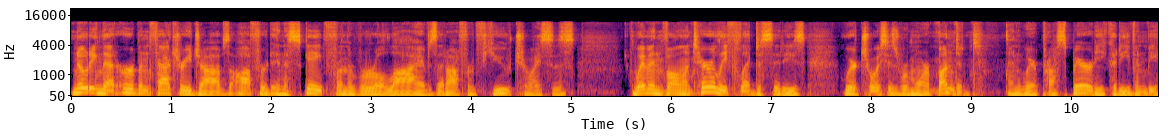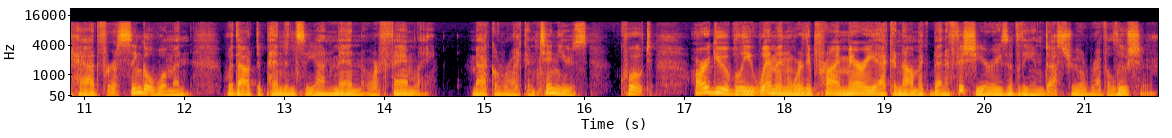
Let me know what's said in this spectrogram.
Noting that urban factory jobs offered an escape from the rural lives that offered few choices, women voluntarily fled to cities where choices were more abundant and where prosperity could even be had for a single woman without dependency on men or family. McElroy continues, quote, Arguably, women were the primary economic beneficiaries of the Industrial Revolution.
